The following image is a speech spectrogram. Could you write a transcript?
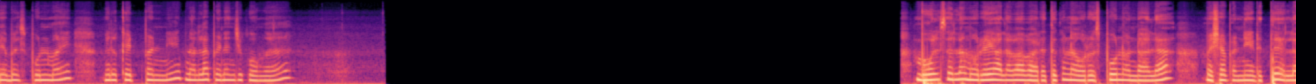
டேபிள் ஸ்பூன் மாதிரி மில்க் எட் பண்ணி நல்லா பிணைஞ்சிக்கோங்க. போல்ஸ் எல்லாம் ஒரே அளவாக வரத்துக்கு நான் ஒரு ஸ்பூன் ஒண்டால் மெஷர் பண்ணி எடுத்து எல்லா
